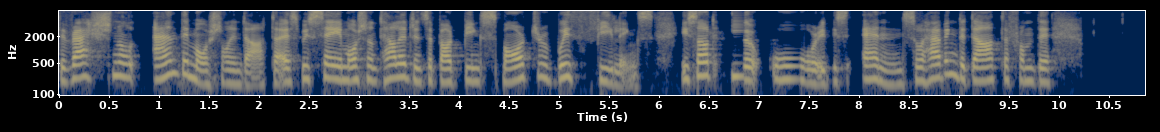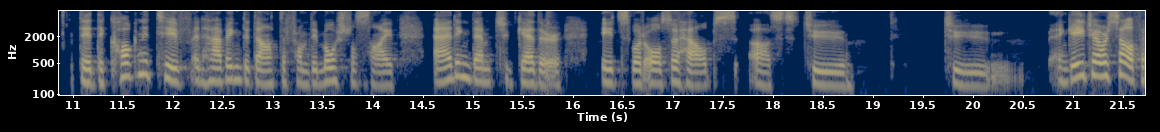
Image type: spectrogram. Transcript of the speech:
the rational and the emotional in data. As we say emotional intelligence about being smarter with feelings. It's not either or it is and so having the data from the the, the cognitive and having the data from the emotional side adding them together it's what also helps us to to engage ourselves,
